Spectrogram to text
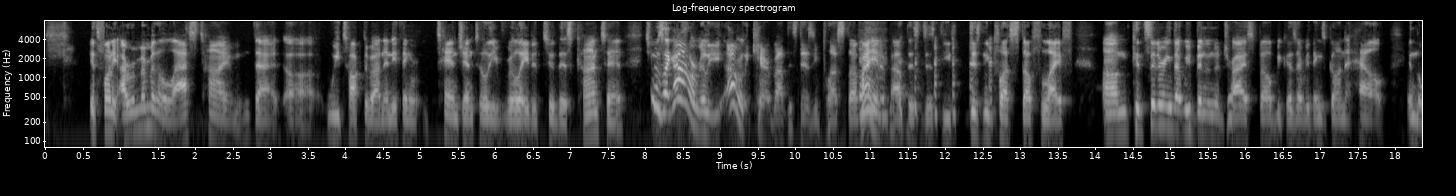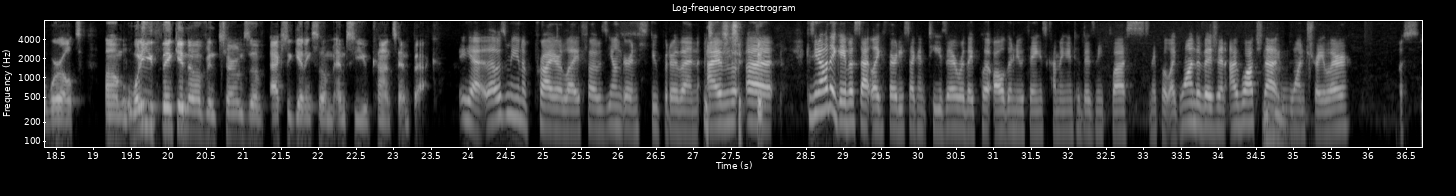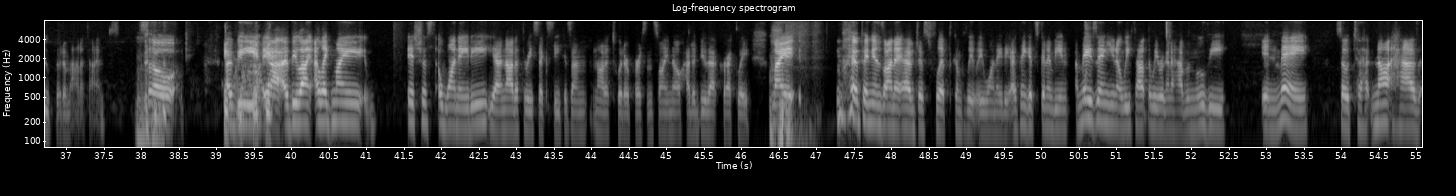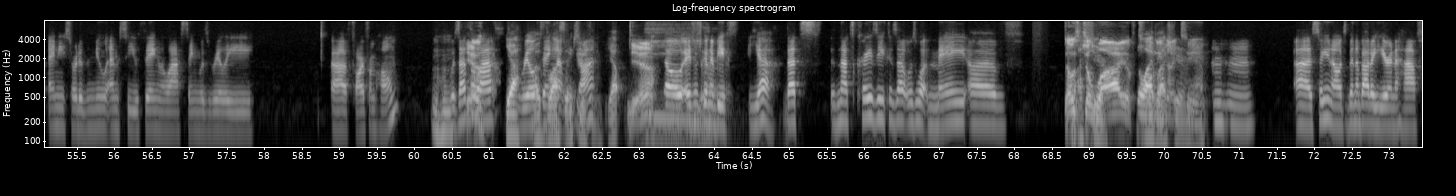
it's funny. I remember the last time that uh, we talked about anything tangentially related to this content. She was like, "I don't really, I don't really care about this Disney Plus stuff. I ain't about this Disney Disney Plus stuff life." Um, considering that we've been in a dry spell because everything's gone to hell in the world. Um, what are you mm-hmm. thinking of in terms of actually getting some MCU content back? Yeah, that was me in a prior life. I was younger and stupider then. I've uh because you know how they gave us that like 30 second teaser where they put all the new things coming into Disney Plus and they put like WandaVision. I've watched that mm-hmm. one trailer a stupid amount of times. So I'd be yeah, I'd be like I like my it's just a 180 yeah not a 360 because i'm not a twitter person so i know how to do that correctly my my opinions on it have just flipped completely 180. I think it's going to be amazing. You know, we thought that we were going to have a movie in May, so to not have any sort of new MCU thing, the last thing was really uh, Far From Home. Mm-hmm. Was that yeah. the last yeah, real that thing that we MCU got? Thing. Yep. Yeah. So it's just yeah. going to be yeah. That's and that's crazy because that was what May of. That was July year. of July 2019. Year, yeah. Mm-hmm. Uh, so you know, it's been about a year and a half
